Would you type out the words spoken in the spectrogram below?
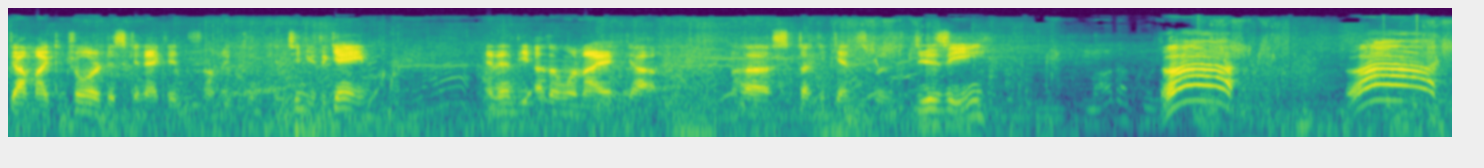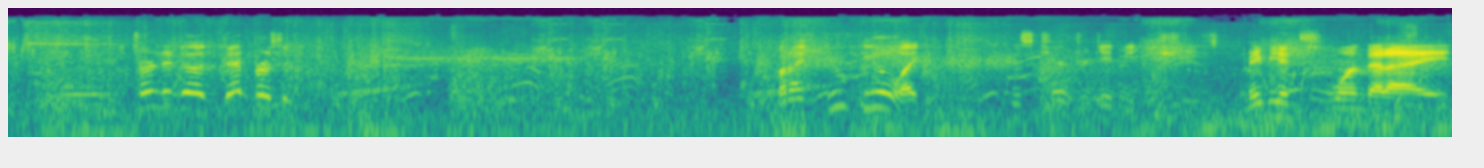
got my controller disconnected from it to continue the game. And then the other one I got uh, stuck against was Dizzy. Ah! Ah! He turned into a dead person. But I do feel like this character gave me issues. Maybe it's one that I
